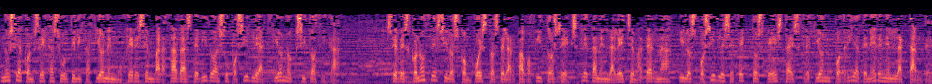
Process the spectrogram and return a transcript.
No se aconseja su utilización en mujeres embarazadas debido a su posible acción oxitócica. Se desconoce si los compuestos del arpagofito se excretan en la leche materna y los posibles efectos que esta excreción podría tener en el lactante.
